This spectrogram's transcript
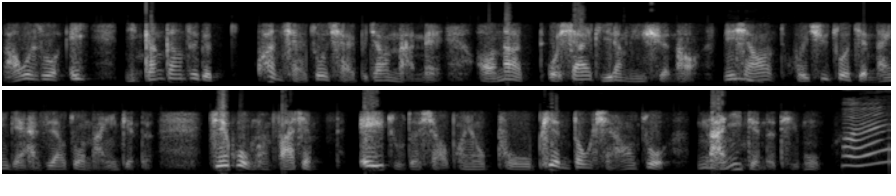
然后问说：哎，你刚刚这个看起来做起来比较难呢，好，那我下一题让你选哈，你想要回去做简单一点，还是要做难一点的？结果我们发现 A 组的小朋友普遍都想要做难一点的题目，哎，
